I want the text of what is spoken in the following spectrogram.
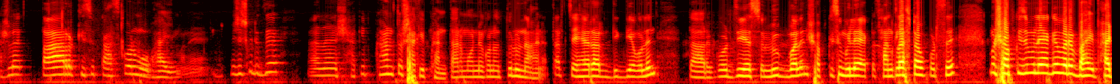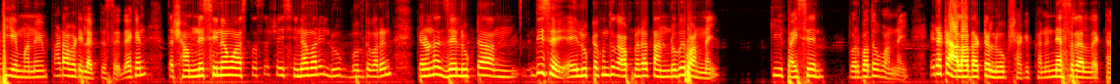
আসলে তার কিছু কাজকর্ম ভাই মানে বিশেষ করে যে মানে শাকিব খান তো শাকিব খান, তার মনে কোনো তুলনা হয় না। তার চেহারার দিক দিয়ে বলেন তার গর্জিয়াস লুক বলেন সব কিছু মিলে একটা সানগ্লাসটাও পড়ছে মানে সব কিছু মিলে একেবারে ভাই ফাটিয়ে মানে ফাটাফাটি লাগতেছে। দেখেন, তার সামনে সিনেমা আসতেছে, সেই সিনেমারই লুক বলতে পারেন। কেননা যে লুকটা দিছে, এই লুকটা কিন্তু আপনারা তাণ্ডবে পান নাই। কি পাইছেন? বরবাদেও পান নাই। এটা একটা আলাদা একটা লুক শাকিব খানের ন্যাচারাল একটা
